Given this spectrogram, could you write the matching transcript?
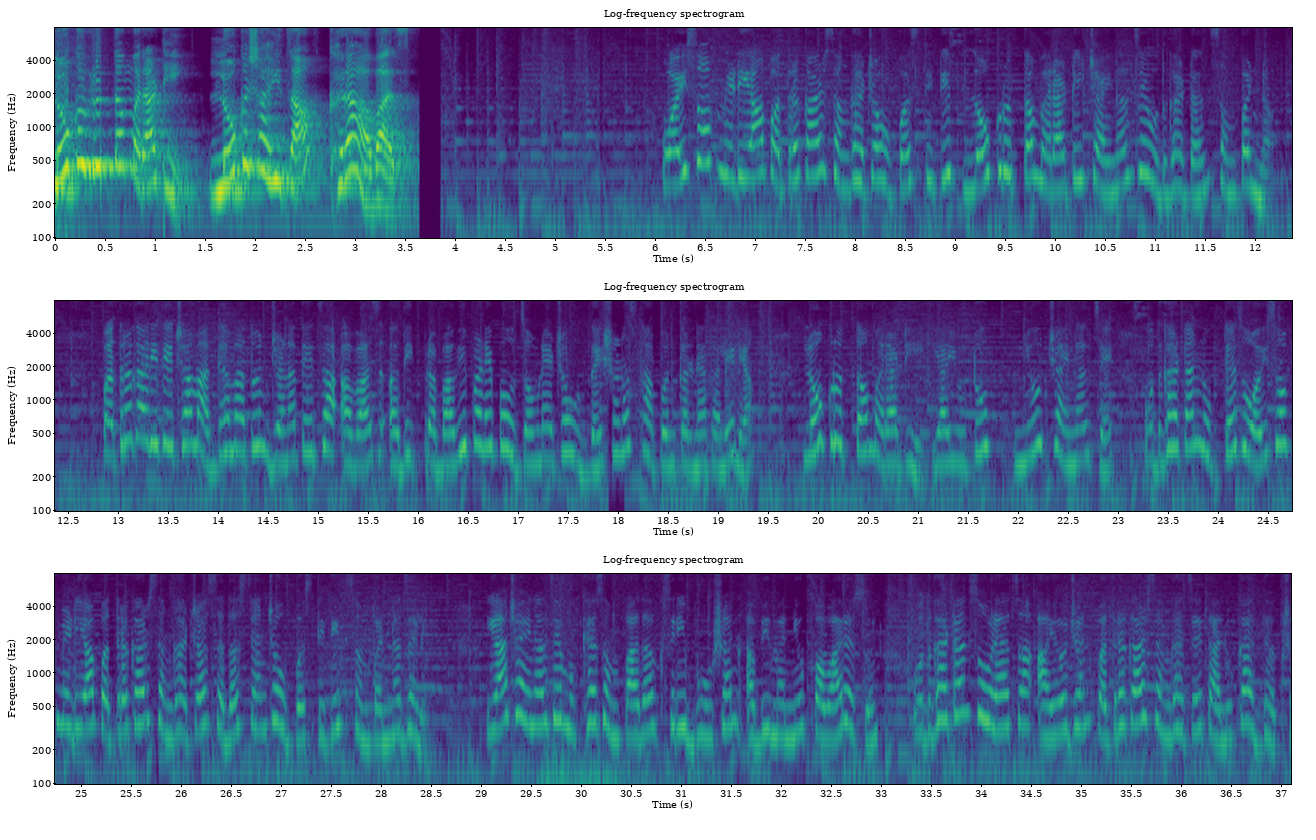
लोकवृत्त मराठी लोकशाहीचा खरा आवाज. व्हॉइस ऑफ मीडिया पत्रकार संघाच्या उपस्थितीत लोकवृत्त मराठी चॅनलचे उद्घाटन संपन्न. पत्रकारितेच्या माध्यमातून जनतेचा आवाज अधिक प्रभावीपणे पोहोचवण्याच्या उद्देशानं स्थापन करण्यात आलेल्या लोकवृत्त मराठी या यूट्यूब न्यूज चॅनलचे उद्घाटन नुकतेच व्हॉइस ऑफ मीडिया पत्रकार संघाच्या सदस्यांच्या उपस्थितीत संपन्न झाले. या चॅनलचे मुख्य संपादक श्री भूषण अभिमन्यू पवार असून उद्घाटन सोहळ्याचं आयोजन पत्रकार संघाचे तालुका अध्यक्ष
